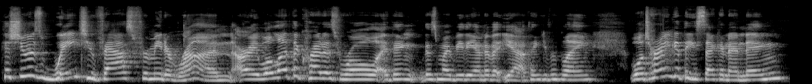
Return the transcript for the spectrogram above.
Because she was way too fast for me to run. All right, we'll let the credits roll. I think this might be the end of it. Yeah, thank you for playing. We'll try and get the second ending.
